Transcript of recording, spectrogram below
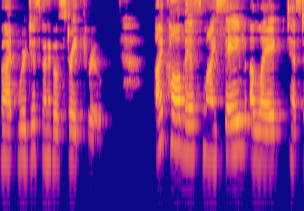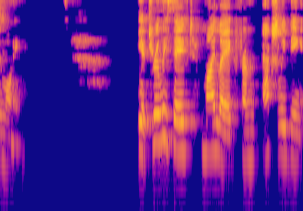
but we're just going to go straight through. I call this my save a leg testimony. It truly saved my leg from actually being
